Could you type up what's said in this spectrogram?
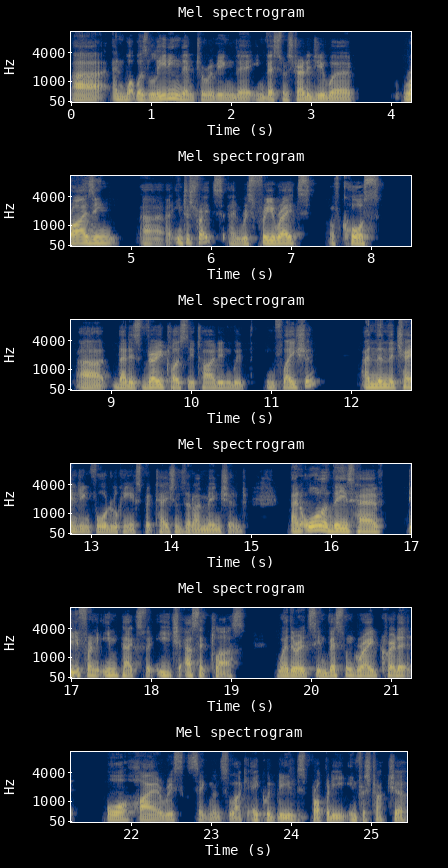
uh, and what was leading them to reviewing their investment strategy were rising uh, interest rates and risk-free rates. Of course, uh, that is very closely tied in with inflation, and then the changing forward-looking expectations that I mentioned. And all of these have different impacts for each asset class, whether it's investment grade credit or higher risk segments like equities, property, infrastructure,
